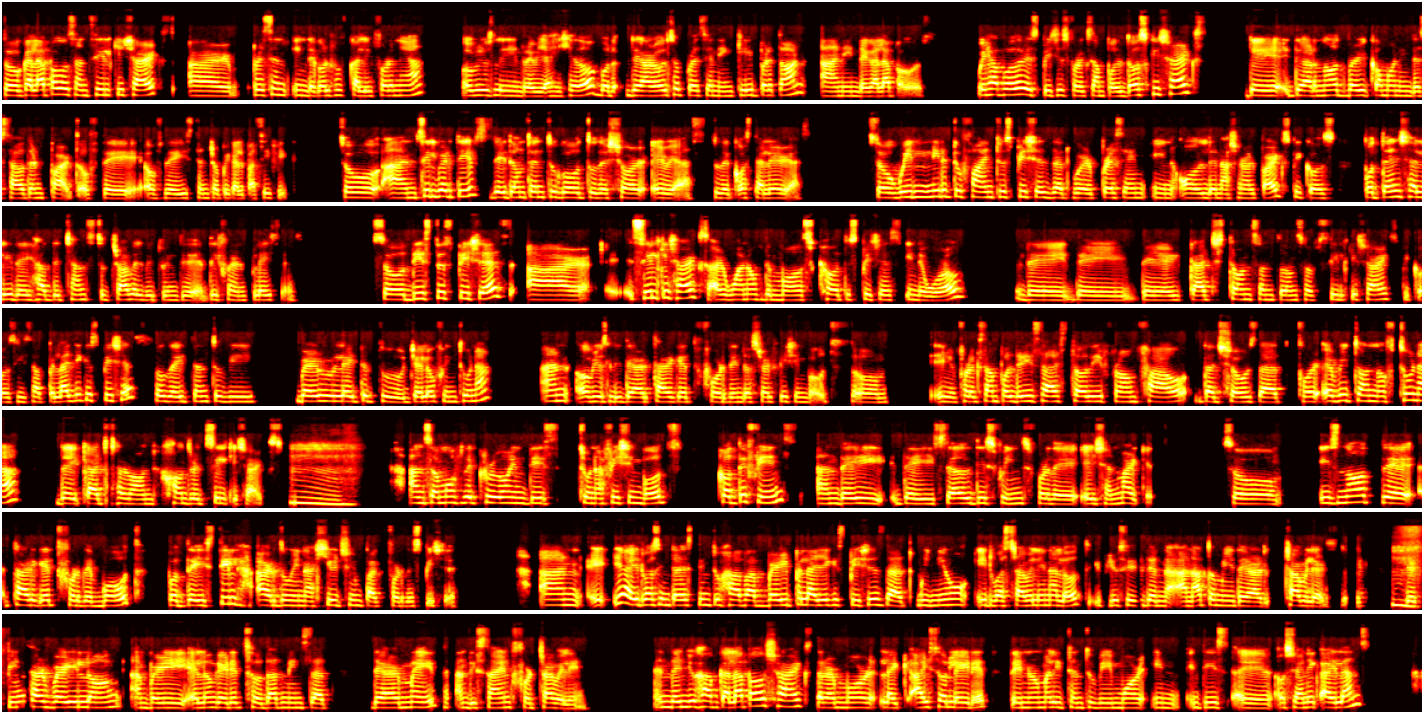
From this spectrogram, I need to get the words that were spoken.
So Galapagos and silky sharks are present in the Gulf of California, obviously in Revillagigedo, but they are also present in Clipperton and in the Galapagos. We have other species, for example, dusky sharks they they are not very common in the southern part of the of the eastern tropical Pacific. So and silver tips they don't tend to go to the shore areas, to the coastal areas. So we needed to find two species that were present in all the national parks because potentially they had the chance to travel between the different places. So these two species are silky sharks are one of the most caught species in the world. They they they catch tons and tons of silky sharks because it's a pelagic species, so they tend to be very related to yellowfin tuna, and obviously they are target for the industrial fishing boats. So, uh, for example, there is a study from FAO that shows that for every ton of tuna, they catch around 100 silky sharks. Mm. And some of the crew in these tuna fishing boats cut the fins and they they sell these fins for the Asian market. So it's not the target for the boat, but they still are doing a huge impact for the species. And it, yeah, it was interesting to have a very pelagic species that we knew it was traveling a lot. If you see the anatomy, they are travelers. Like mm. Their fins are very long and very elongated, so that means that they are made and designed for traveling. And then you have Galapagos sharks that are more like isolated. They normally tend to be more in, in these uh, oceanic islands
